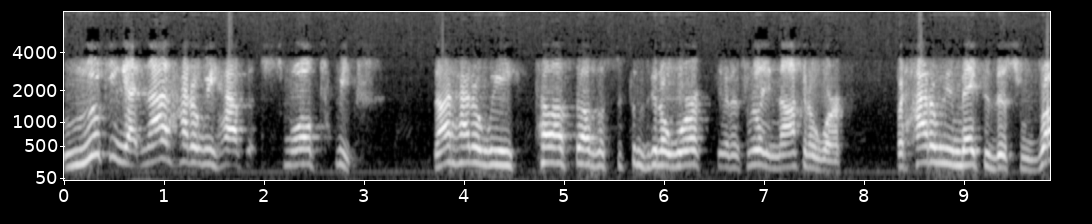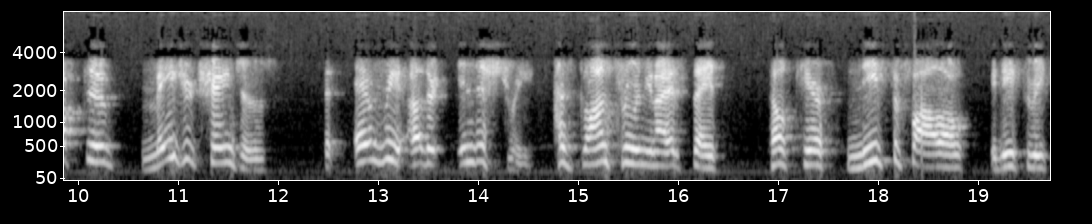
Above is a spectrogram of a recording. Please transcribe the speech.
looking at not how do we have small tweaks, not how do we tell ourselves the system's going to work and it's really not going to work, but how do we make the disruptive major changes that every other industry has gone through in the United States. Healthcare needs to follow. It needs to be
